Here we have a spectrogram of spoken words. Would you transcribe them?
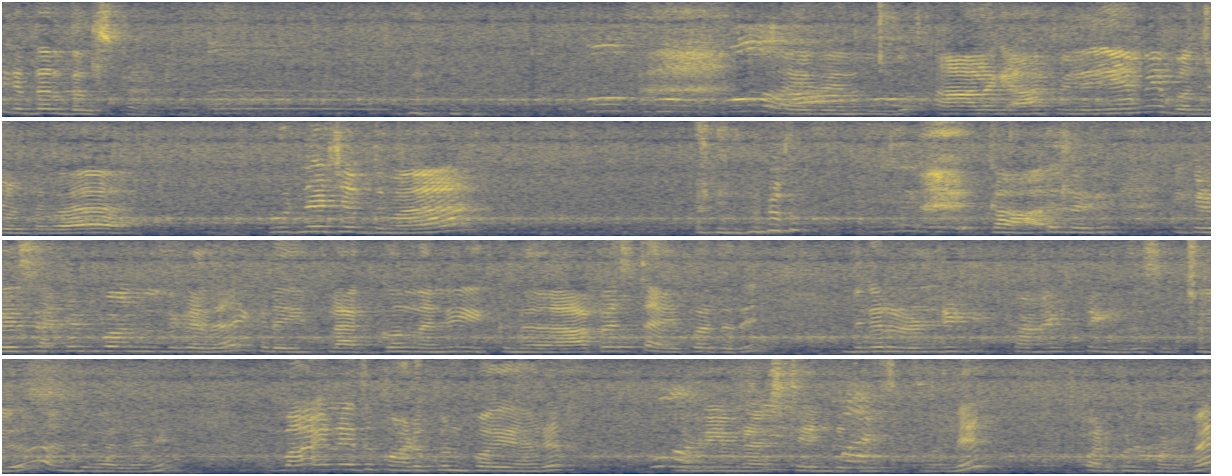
ఇక దొరదలు స్టార్ట్ అయిపోయింది అలాగే ఆ పిల్ల ఏమీ బజ్జు ఉంటావా గుడ్ నైట్ చెప్దామా? కాదు ఇక్కడ సెకండ్ పాయింట్ ఉంది కదా ఇక్కడ ఈ ప్లగ్ ఉందండి ఇక్కడ ఆపేస్తే అయిపోతుంది. దగ్గర రెండింటి కనెక్టింగ్ స్విచ్లు అందువల్లనే మా ఆయన అయితే పడుకుని పోయారు. మేము రెస్ట్ ఇంకా తీసుకోవాలి? పడుకుని పోవడమే.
